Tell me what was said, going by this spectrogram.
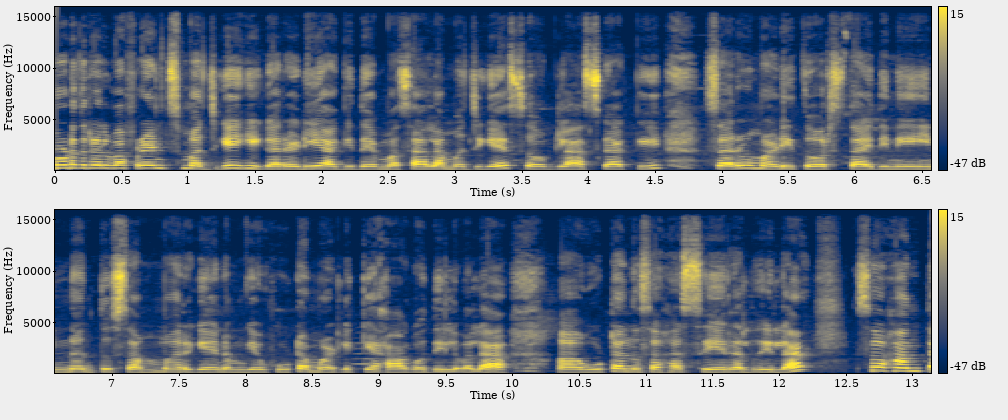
ನೋಡಿದ್ರಲ್ವ ಫ್ರೆಂಡ್ಸ್ ಮಜ್ಜಿಗೆ ಈಗ ರೆಡಿಯಾಗಿದೆ ಮಸಾಲ ಮಜ್ಜಿಗೆ ಸೊ ಗ್ಲಾಸ್ಗೆ ಹಾಕಿ ಸರ್ವ್ ಮಾಡಿ ತೋರಿಸ್ತಾ ಇದ್ದೀನಿ. ಇನ್ನಂತೂ ಸಮ್ಮರ್ಗೆ ನಮಗೆ ಊಟ ಮಾಡಲಿಕ್ಕೆ ಆಗೋದಿಲ್ವಲ್ಲ? ಊಟನೂ ಸಹ ಸೇರಲಿಲ್ಲ. ಸೊ ಅಂಥ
